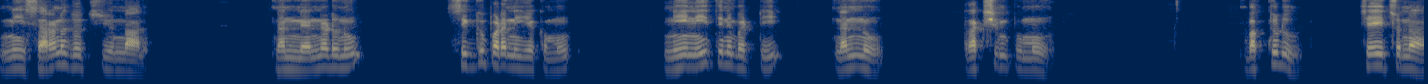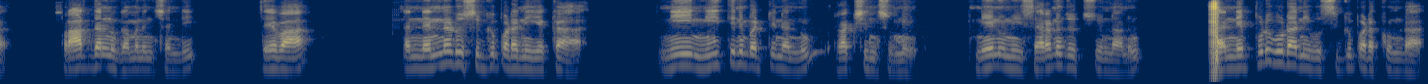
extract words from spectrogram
నీ శరణు జొచ్చి ఉన్నాను నన్నెన్నడును సిగ్గుపడనీయకము. నీ నీతిని బట్టి నన్ను రక్షింపుము. భక్తుడు చేయుచున్న ప్రార్థనను గమనించండి. దేవా నన్నెన్నడూ సిగ్గుపడనీయక నీ నీతిని బట్టి నన్ను రక్షించుము. నేను నీ శరణు చూచున్నాను నన్నెప్పుడు కూడా నీవు సిగ్గుపడకుండా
